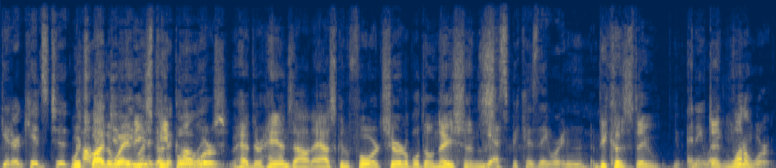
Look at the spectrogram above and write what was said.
get our kids to Which, by the way, these people were had their hands out asking for charitable donations. yes, because they were in. because they Anyway. didn't want to work.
